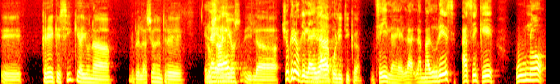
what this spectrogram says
Cree que sí, que hay una relación entre los años y la, yo creo que la edad política. Sí, la, madurez hace que uno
